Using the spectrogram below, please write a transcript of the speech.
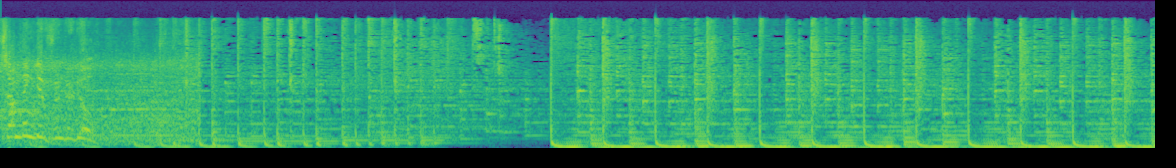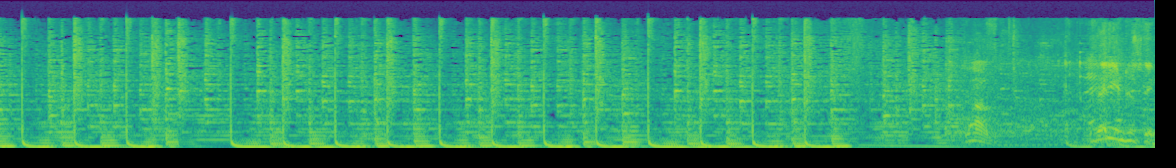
something different to do. Wow. Very interesting.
